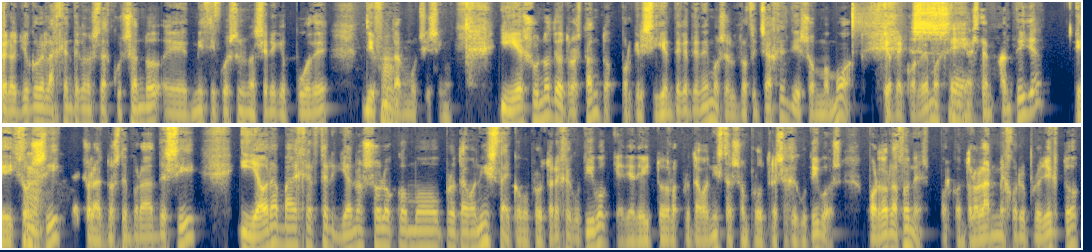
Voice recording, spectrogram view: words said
pero yo creo que la gente que nos está escuchando, eh, Mythic Quest es una serie que puede disfrutar mm. muchísimo. Y es uno de otros tantos, porque el siguiente que tenemos, el otro fichaje, es Jason Momoa, que recordemos que ya está en plantilla, que hizo hmm. sí, hecho las dos temporadas de sí, y ahora va a ejercer ya no solo como protagonista y como productor ejecutivo, que a día de hoy todos los protagonistas son productores ejecutivos, por dos razones, por controlar mejor el proyecto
